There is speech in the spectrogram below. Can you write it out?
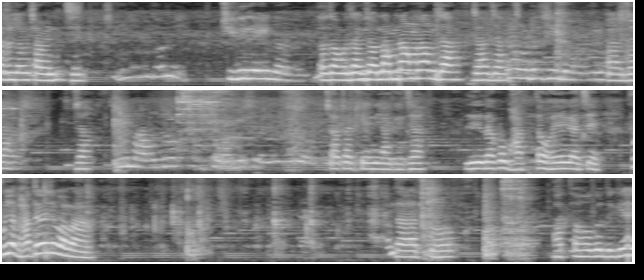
দেখো যাও চা চিনি দেই না। যাও যাও যাও নাম নাম নাম যা যা যা। হ্যাঁ যা যা। চাটা খেয়ে নি আগে যা। এদিকে দেখো ভাতটা হয়ে গেছে। পূজা ভাত হয়েছে বাবা? দাঁড়া তো হোক ভাতটা হোক ওদিকে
